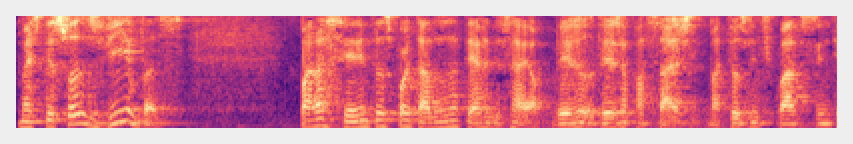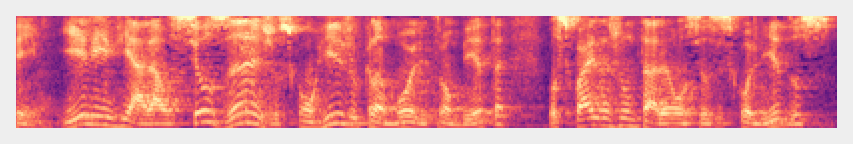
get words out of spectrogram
mas pessoas vivas para serem transportadas à terra de Israel. Veja, veja, a passagem, Mateus 24, 31. E ele enviará os seus anjos com rijo clamor de trombeta, os quais ajuntarão os seus escolhidos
